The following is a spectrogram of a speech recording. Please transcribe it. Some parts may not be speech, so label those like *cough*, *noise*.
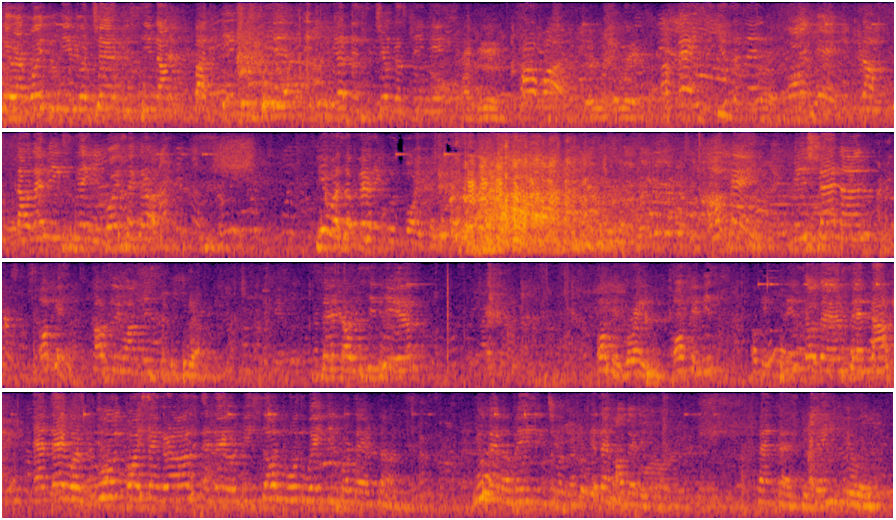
we are going to give you a chair to sit down. But did you hear, did you hear these children singing? I did. How was? They were great. Amazing, isn't it? Yes. Okay. Now, now let me explain you. Boy Sekiro. He was a very good boy. *laughs* okay. Miss Shannon. Okay. How do you want this to be done? Set our sit here. Okay, great. Okay, Miss. Okay, please go there, Santa. And they were good boys and girls, and they will be so good waiting for their turn. You have amazing children. Look at them how they listen. Fantastic. Thank you.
